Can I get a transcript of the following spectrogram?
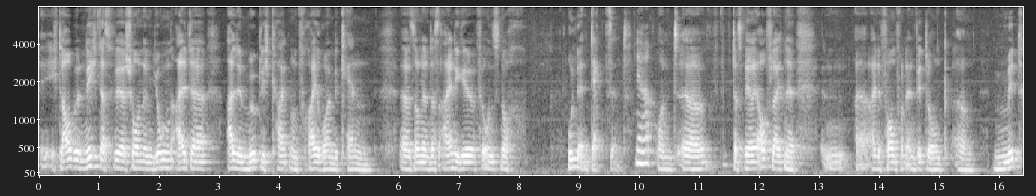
Ich glaube nicht, dass wir schon im jungen Alter alle Möglichkeiten und Freiräume kennen, äh, sondern dass einige für uns noch unentdeckt sind. Ja. Und äh, das wäre auch vielleicht eine, äh, eine Form von Entwicklung ähm, mit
